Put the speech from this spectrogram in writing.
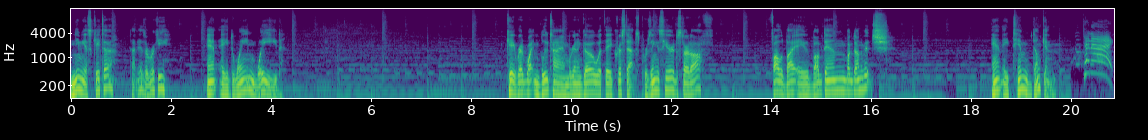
Neemias Queta, that is a rookie. And a Dwyane Wade. Okay, red, white, and blue time. We're going to go with a Kristaps Porzingis here to start off, followed by a Bogdan Bogdanovic and a Tim Duncan. Timmy!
